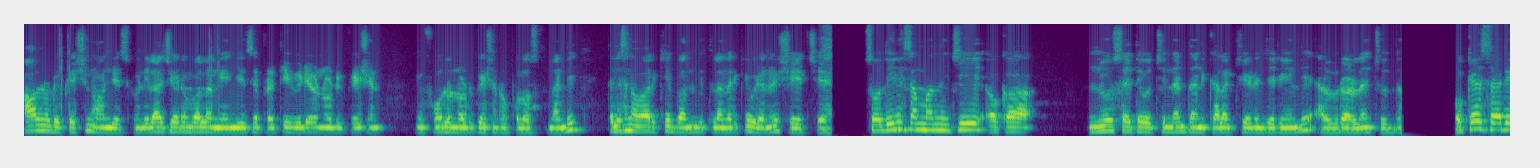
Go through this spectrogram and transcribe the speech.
ఆల్ నోటిఫికేషన్ ఆన్ చేసుకోండి. ఇలా చేయడం వల్ల నేను చేసే ప్రతి వీడియో నోటిఫికేషన్ మీ ఫోన్లో నోటిఫికేషన్ రూపంలో వస్తుందండి. తెలిసిన వారికి బంధుమిత్రులందరికీ వీడియోని షేర్ చేయండి. సో దీనికి సంబంధించి ఒక న్యూస్ అయితే వచ్చిందండి. దాన్ని కలెక్ట్ చేయడం జరిగింది. ఆ వివరాలను చూద్దాం. ఒకేసారి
